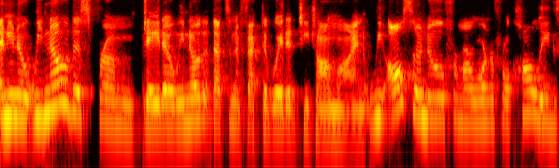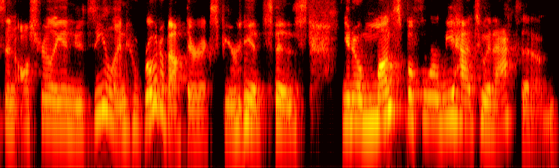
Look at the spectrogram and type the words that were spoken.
and, you know, we know this from data. We know that that's an effective way to teach online. We also know from our wonderful colleagues in Australia and New Zealand who wrote about their experiences, you know, months before we had to enact them.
